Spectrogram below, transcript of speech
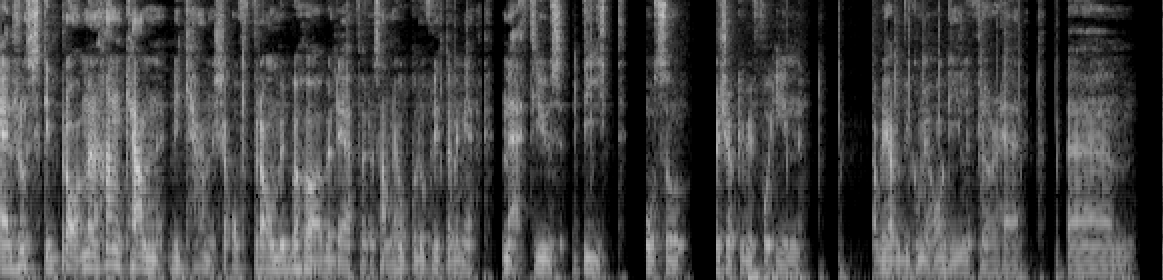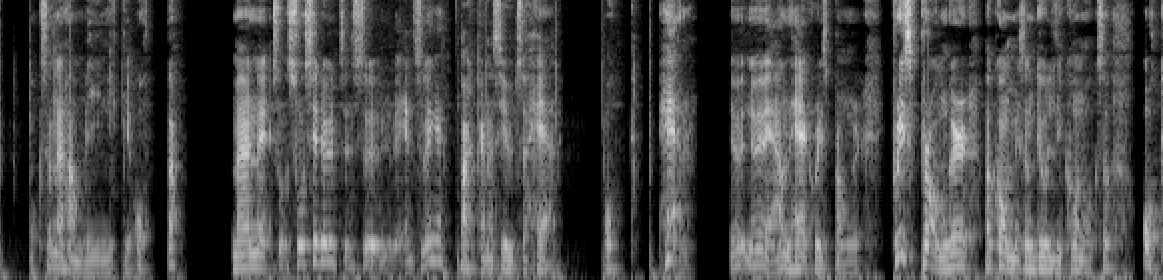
är ruskigt bra, men han kan vi kanske offra om vi behöver det för att samla ihop och då flyttar vi ner Matthews dit och så försöker vi få in, ja, vi, har, vi kommer ju ha Gillefleur här, um, också när han blir 98. Men eh, så, så ser det ut så, än så länge. Backarna ser ut så här. Och här, nu, nu är han här, Chris Pronger. Chris Pronger har kommit som guldikon också. Och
